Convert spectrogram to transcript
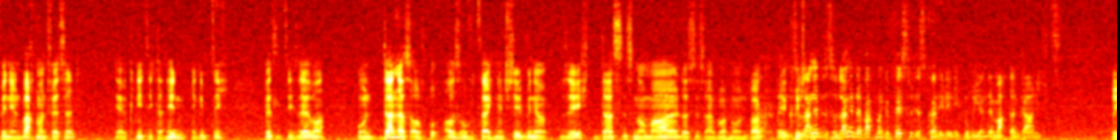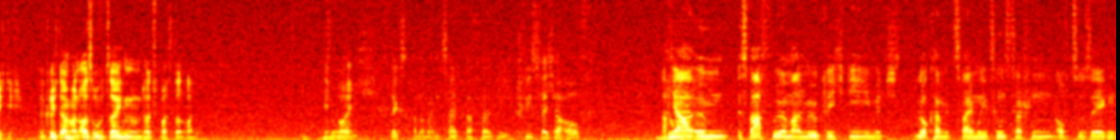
wenn ihr einen Wachmann fesselt, der kniet sich dann hin, ergibt sich, fesselt sich selber und dann das Ausrufezeichen entsteht, wenn ihr seht, das ist normal, das ist einfach nur ein Bug. ja, wenn, solange, solange der Wachmann gefesselt ist, könnt ihr den ignorieren. Der macht dann gar nichts. richtig. Er kriegt einfach ein Ausrufezeichen und hat Spaß daran. So, ich flex gerade nochmal im Zeitraffer die Schließfächer auf. Ach Dumm, ja, dumm. ähm, es war früher mal möglich, die mit locker mit zwei Munitionstaschen aufzusägen.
